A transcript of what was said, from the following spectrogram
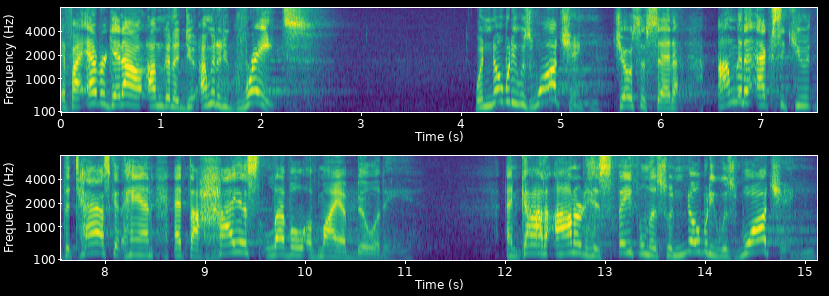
If I ever get out, I'm gonna do, I'm gonna do great. When nobody was watching, Joseph said, I'm gonna execute the task at hand at the highest level of my ability. And God honored his faithfulness when nobody was watching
